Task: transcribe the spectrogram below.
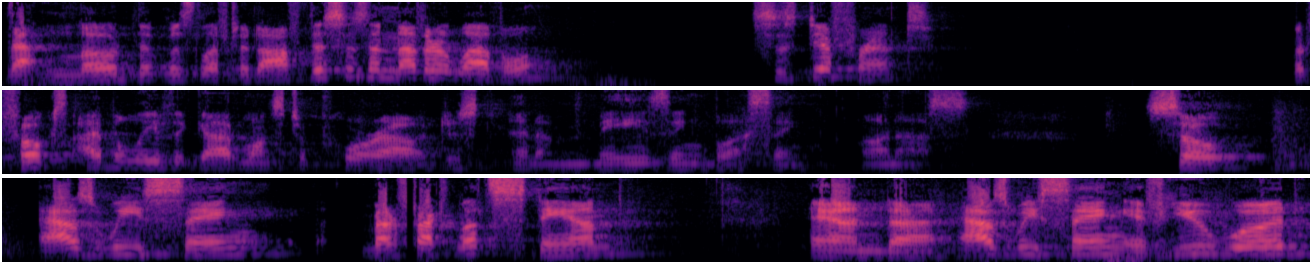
That load that was lifted off? This is another level. This is different. But, folks, I believe that God wants to pour out just an amazing blessing on us. So, as we sing, matter of fact, let's stand. And uh, as we sing, if you would,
